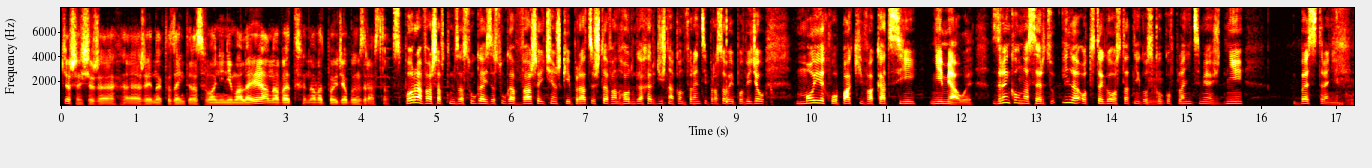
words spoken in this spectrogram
cieszę się, że, e, że jednak to zainteresowanie nie maleje, a nawet, nawet powiedziałbym wzrasta. Spora wasza w tym zasługa i zasługa waszej ciężkiej pracy. Stefan Horngacher dziś na konferencji prasowej powiedział: Moje chłopaki wakacji nie miały. Z ręką na sercu, ile od tego ostatniego skoku w planicy miałeś dni bez treningu?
